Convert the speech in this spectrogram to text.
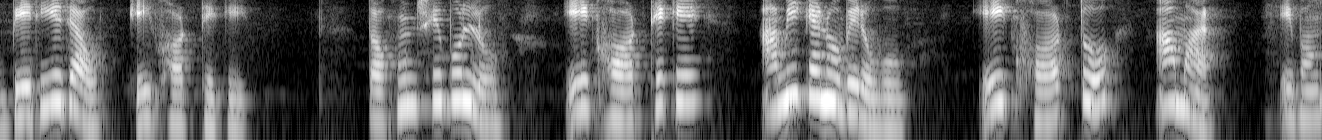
বেরিয়ে যাও এই ঘর থেকে। তখন সে বলল এই ঘর থেকে আমি কেন বেরোবো? এই ঘর তো আমার এবং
